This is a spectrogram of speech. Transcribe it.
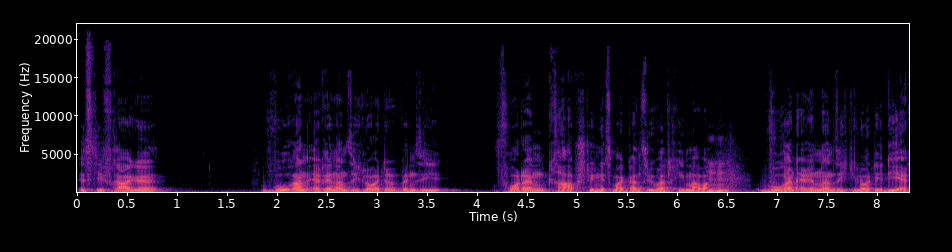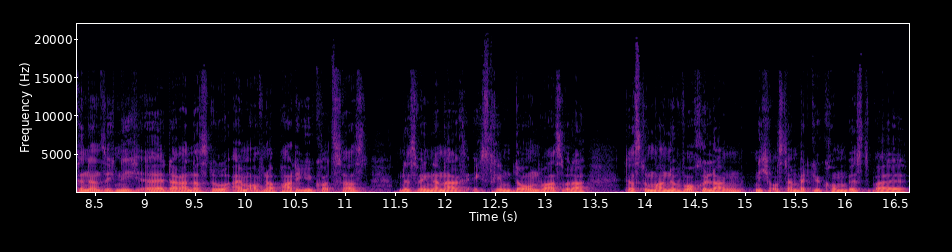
ist die Frage, woran erinnern sich Leute, wenn sie vor deinem Grab stehen, jetzt mal ganz übertrieben, aber Mhm. woran erinnern sich die Leute? Die erinnern sich nicht äh, daran, dass du einmal auf einer Party gekotzt hast und deswegen danach extrem down warst oder dass du mal eine Woche lang nicht aus deinem Bett gekommen bist, weil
